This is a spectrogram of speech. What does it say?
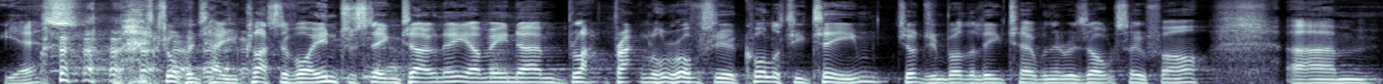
yes, talking to how you classify interesting, Tony. I mean, um, Black Bracknell are obviously a quality team, judging by the league table and the results so far. Um,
